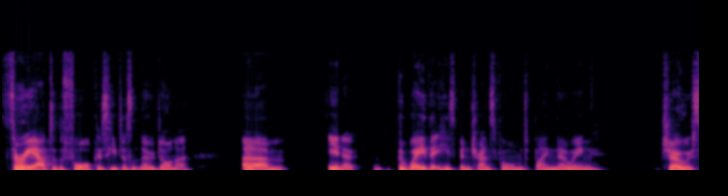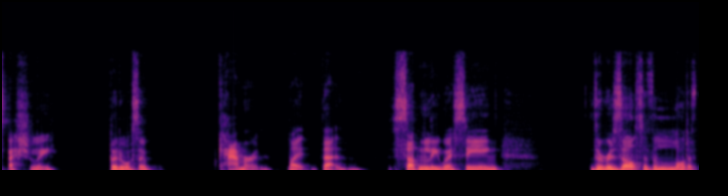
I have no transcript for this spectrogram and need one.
three out of the four because he doesn't know Donna. Um, you know, the way that he's been transformed by knowing Joe, especially, but also Cameron, like that. Suddenly, we're seeing the result of a lot of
